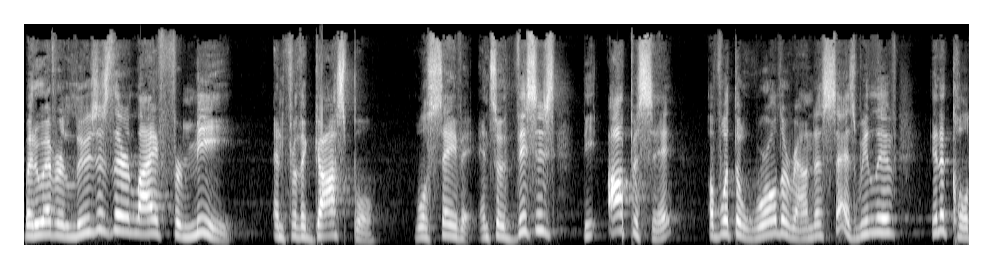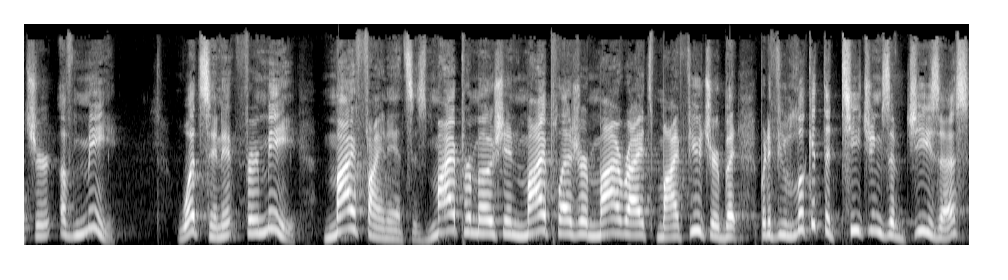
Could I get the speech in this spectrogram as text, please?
But whoever loses their life for me and for the gospel will save it. And so this is the opposite of what the world around us says. We live in a culture of me. What's in it for me? My finances, my promotion, my pleasure, my rights, my future. But, but if you look at the teachings of Jesus,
